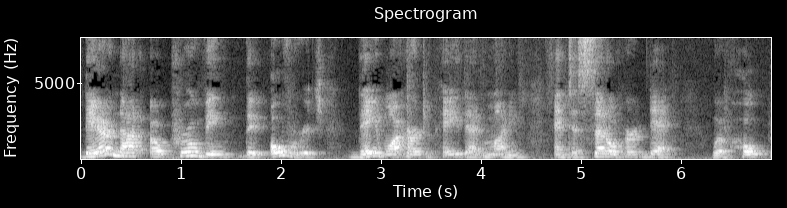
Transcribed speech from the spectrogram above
they're not approving the overage. They want her to pay that money and to settle her debt with Hope.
